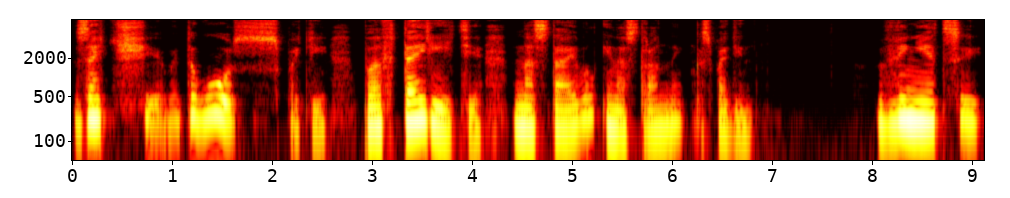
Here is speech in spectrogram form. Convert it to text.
Зачем это, Господи? Повторите, настаивал иностранный господин. В Венеции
